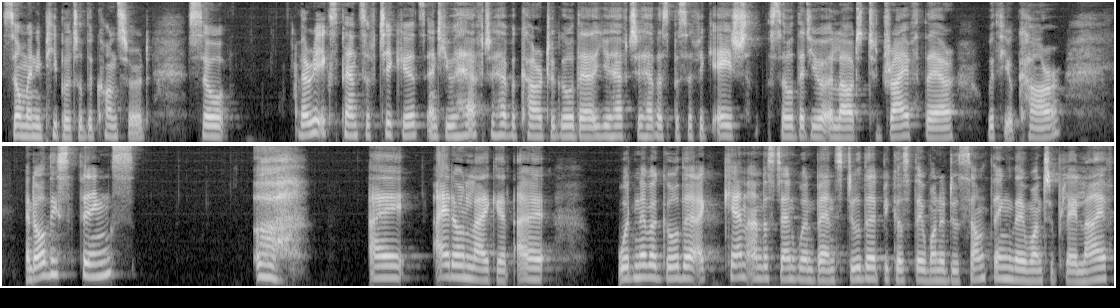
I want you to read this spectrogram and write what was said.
so many people to the concert so very expensive tickets and you have to have a car to go there. You have to have a specific age so that you're allowed to drive there with your car. And all these things, ugh, I I don't like it. I would never go there. I can understand when bands do that because they want to do something, they want to play live.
